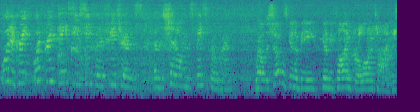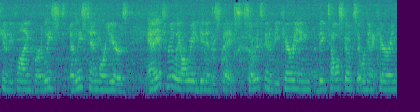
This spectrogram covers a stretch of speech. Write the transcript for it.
What a great, what great things do you see for the future of, this, of the shuttle and the space program? Well, the shuttle's going to be going to be flying for a long time. It's going to be flying for at least at least 10 more years. And it's really our way to get into space. So it's going to be carrying the big telescopes that we're going to carry.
